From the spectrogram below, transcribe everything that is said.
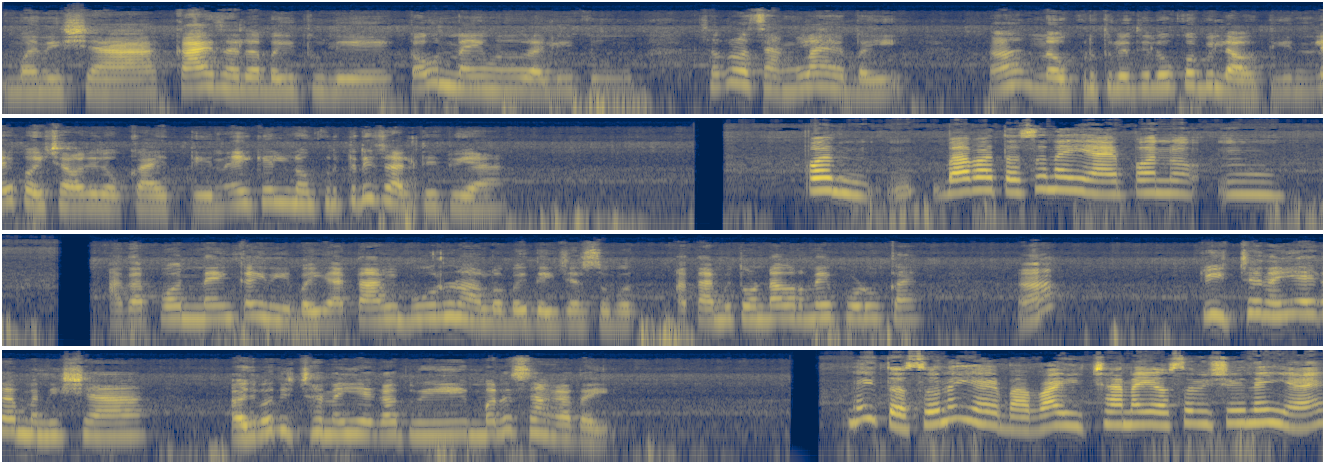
मनीषा काय झालं बाई तुले? काऊन नाही म्हणून राहिली तू? सगळं चांगलं आहे बाई. हा नोकरी तुला ते लोक बी लावतील. लय पैशावाले लोक आहेत ती. नाही केली नोकरी तरी चालते तुया. पण बाबा तसं नाही आहे पण आता पण नाही काही नाही बाई. आता आम्ही बोलून आलो बाई त्याच्यासोबत. आता आम्ही तोंडावर नाही पडू काय? हा? तू इच्छा नाही आहे का मनीषा? अजिबात इच्छा नाही आहे का तुझी? मला सांगा ताई नाही तसं नाही आहे बाबा. इच्छा नाही असा विषय नाही आहे.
